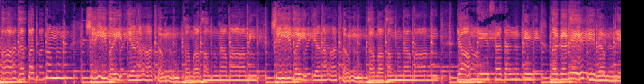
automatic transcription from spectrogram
पादपद्मम् श्रीवैद्यनाथम् तमहम् नमामि श्रीवैद्यनाथम् तमहम् नमामि याम्ये सदङ्गे नगरेति रम्ये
